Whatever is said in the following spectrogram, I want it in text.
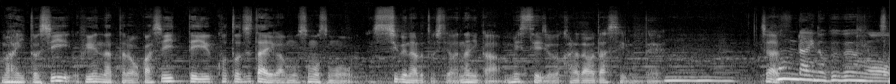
毎年冬になったらおかしいっていうこと自体がもうそもそもシグナルとしては何かメッセージを体は出しているので、本来の部分を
